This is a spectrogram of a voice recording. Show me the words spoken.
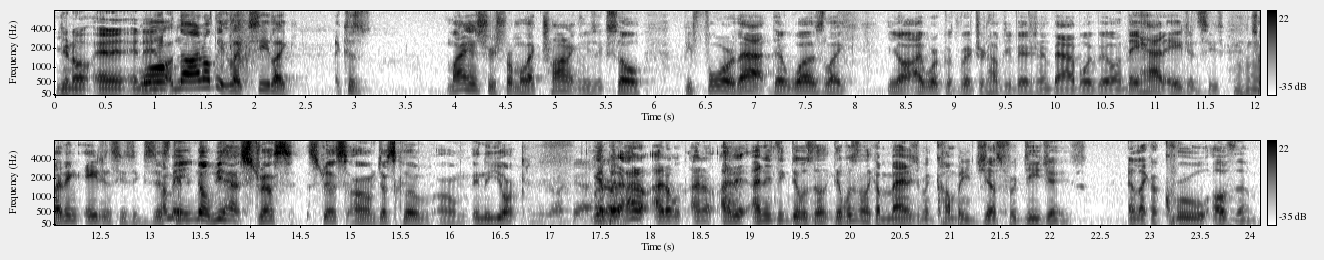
You know, and and well, then, no, I don't think like see like because my history is from electronic music. So before that, there was like you know I worked with Richard Humpty Vission and Bad Boy Bill, and they had agencies. Mm-hmm. So I think agencies existed. I existed. mean, no, we had stress, stress. Um, Jessica, um, in New York. yeah, Yeah, but I don't, I don't, I don't, I didn't, I didn't think there was like, there wasn't like a management company just for DJs and like a crew of them.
